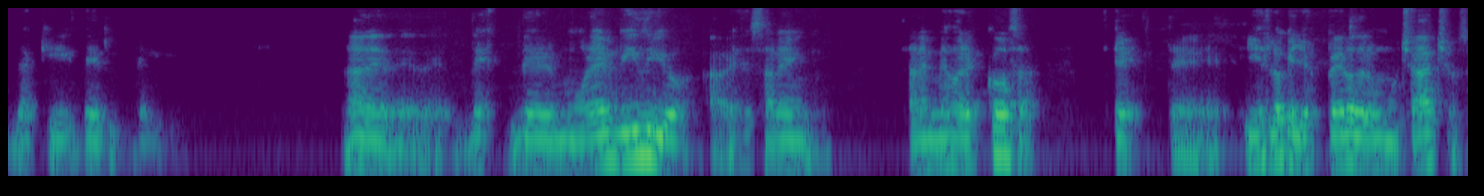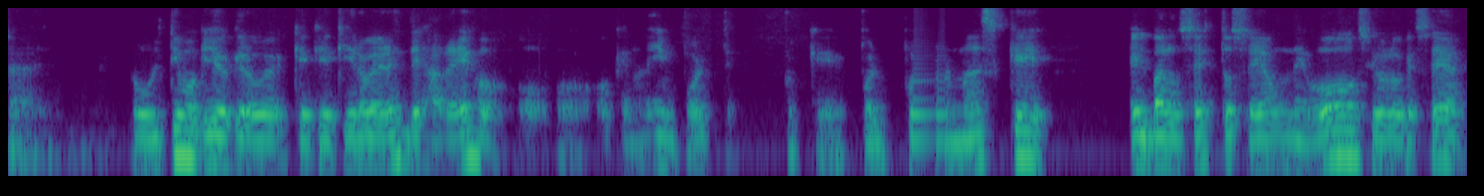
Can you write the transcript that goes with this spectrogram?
de aquí, del, del, de, de, moler vidrio, a veces salen, salen mejores cosas. Este, y es lo que yo espero de los muchachos. O sea, lo último que yo quiero ver, que, quiero ver es dejadejo o, o, que no les importe. Porque por, por más que el baloncesto sea un negocio o lo que sea,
